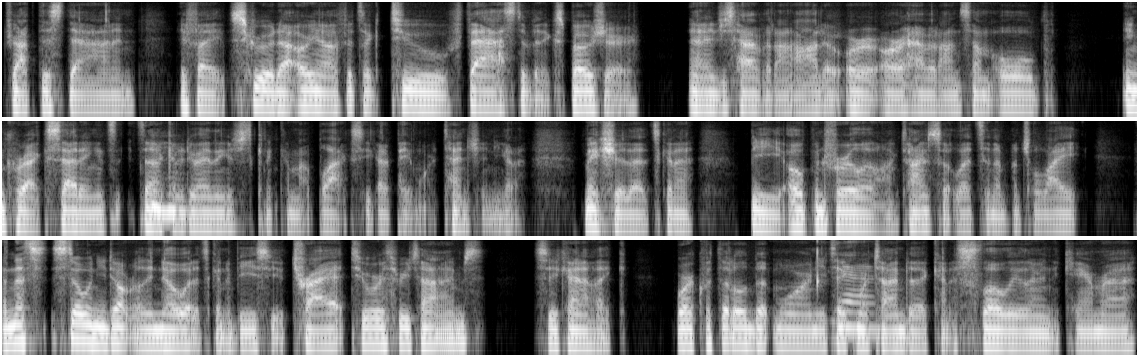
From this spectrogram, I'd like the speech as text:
drop this down and if i screw it up or you know if it's like too fast of an exposure and i just have it on auto or or have it on some old incorrect setting it's, it's not going to mm-hmm. do anything it's just going to come out black so you got to pay more attention you got to make sure that it's going to be open for a really long time so it lets in a bunch of light and that's still when you don't really know what it's going to be so you try it two or three times so you kind of like work with it a little bit more and you take more time to kind of slowly learn the camera.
